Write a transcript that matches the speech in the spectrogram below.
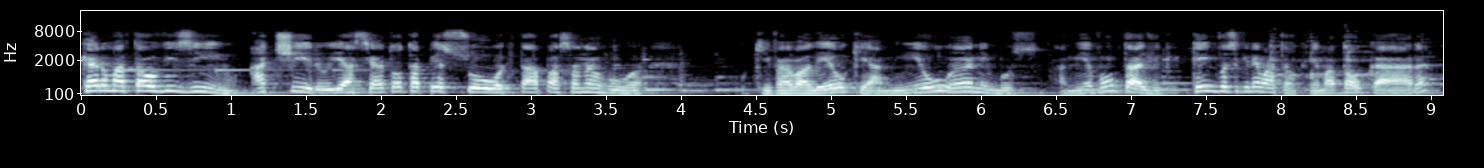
Quero matar o vizinho, atiro e acerto outra pessoa que estava passando na rua. O que vai valer é o que? A minha o ânimos, a minha vontade. Quem você queria matar? Eu queria matar o cara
